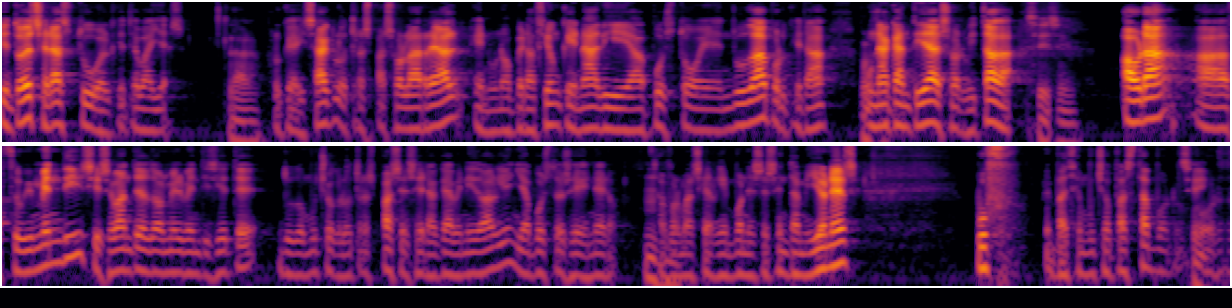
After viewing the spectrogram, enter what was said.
Y entonces serás tú el que te vayas. Claro. Porque a Isaac lo traspasó la Real en una operación que nadie ha puesto en duda porque era una cantidad desorbitada. Sí, sí. Ahora, a Zubimendi, si se va antes del 2027, dudo mucho que lo traspase. Será que ha venido alguien y ha puesto ese dinero. De todas formas, si alguien pone 60 millones, uf, me parece mucha pasta por, Sí. por,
